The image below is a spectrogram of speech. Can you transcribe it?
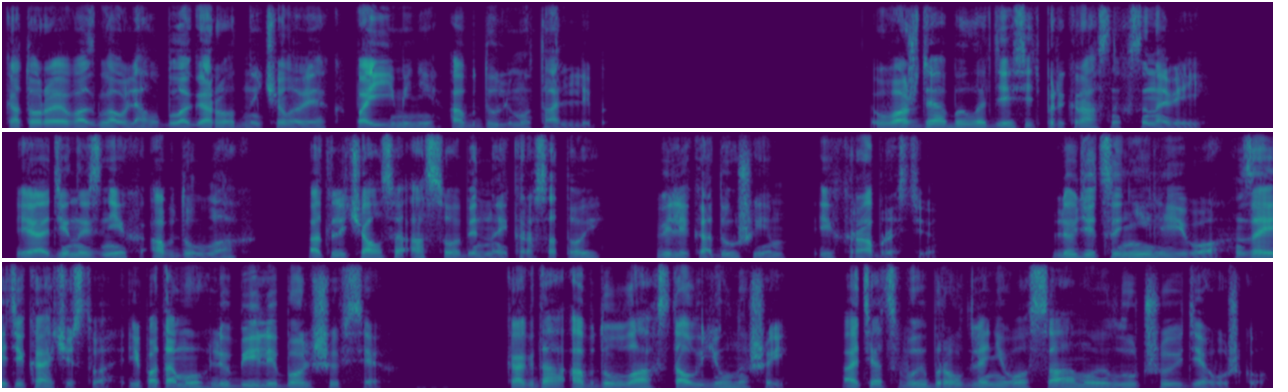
которое возглавлял благородный человек по имени Абдуль-Муталлиб. У вождя было десять прекрасных сыновей, и один из них, Абдуллах, отличался особенной красотой великодушием и храбростью. Люди ценили его за эти качества и потому любили больше всех. Когда Абдуллах стал юношей, отец выбрал для него самую лучшую девушку.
